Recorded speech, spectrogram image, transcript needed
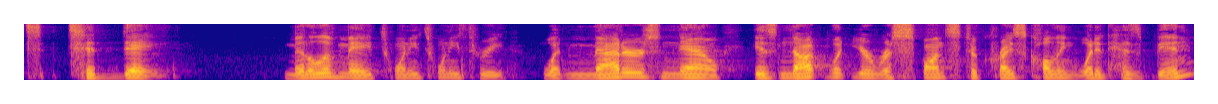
t- today, middle of May 2023, what matters now is not what your response to Christ calling what it has been.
